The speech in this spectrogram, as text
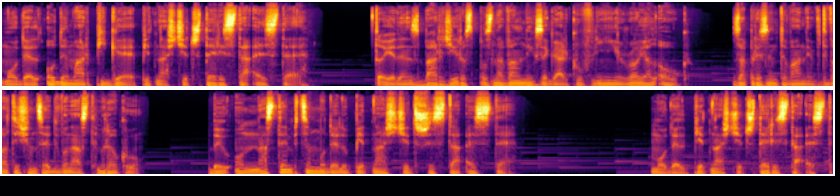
Model Audemars Piguet 15400 ST to jeden z bardziej rozpoznawalnych zegarków linii Royal Oak, zaprezentowany w 2012 roku. Był on następcą modelu 15300 ST. Model 15400 ST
